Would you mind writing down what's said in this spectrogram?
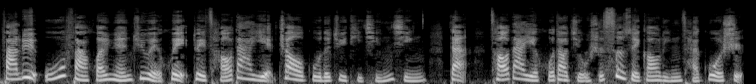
法律无法还原居委会对曹大爷照顾的具体情形，但曹大爷活到九十四岁高龄才过世，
